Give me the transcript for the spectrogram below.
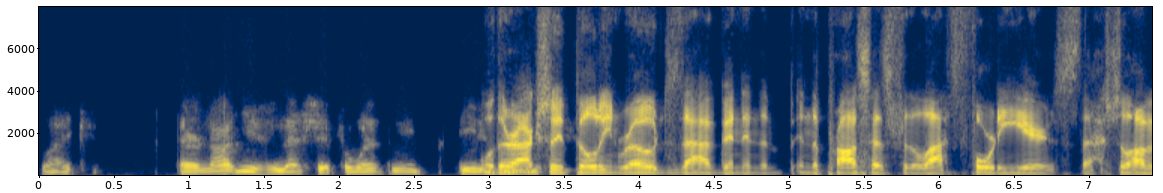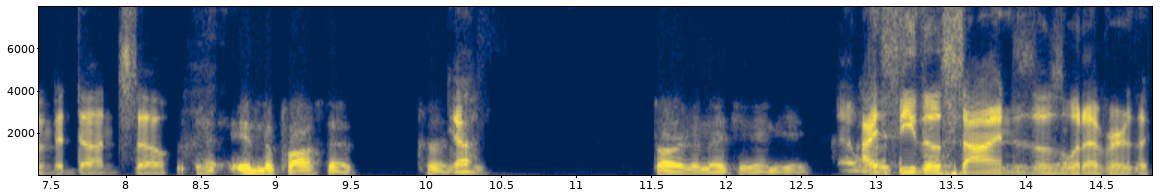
Like they're not using that shit for what it's need, needed. Well, they're actually building roads that have been in the in the process for the last 40 years that still haven't been done. So in the process currently. Yeah. Started in 1998. I see those signs, those whatever the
